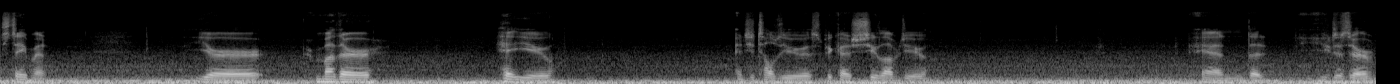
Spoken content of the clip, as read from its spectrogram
statement. Your mother hit you, and she told you it's because she loved you, and that you deserve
